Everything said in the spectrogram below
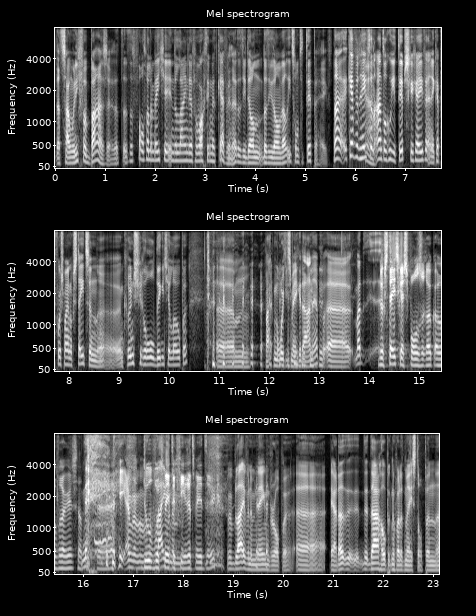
dat zou me niet verbazen. Dat, dat, dat valt wel een beetje in de lijn der verwachting met Kevin. Hè? Dat, hij dan, dat hij dan wel iets om te tippen heeft. Nou, Kevin heeft Ja. een aantal goede tips gegeven. En ik heb volgens mij nog steeds een, eh, een Crunchyroll dingetje lopen. Ehm, waar ik nooit iets mee gedaan heb. Eh, maar, Nog steeds geen sponsor ook overigens. Dat is eh, we- we doel voor blijven hem- 2024. We blijven hem name droppen. Eh, ja, dat, daar hoop ik nog wel het meest op. Een, eh,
